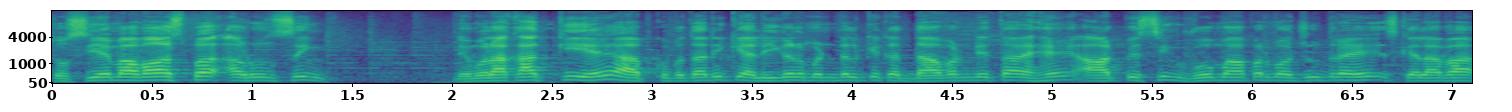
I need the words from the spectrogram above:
तो सीएम आवास पर अरुण सिंह ने मुलाकात की है। आपको बता दें कि अलीगढ़ मंडल के कद्दावर नेता रहे आरपी सिंह वो वहाँ पर मौजूद रहे। इसके अलावा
